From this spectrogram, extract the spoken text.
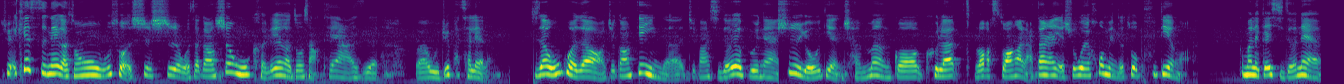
就一开始拿搿种无所事事或者讲生无可恋搿种状态啊，是呃完全拍出来了。其实我觉着哦，就讲电影的就讲前头一半呢是有点沉闷，和看了老勿爽个啦。当然也是为后面的做铺垫哦。葛末辣盖前头呢，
